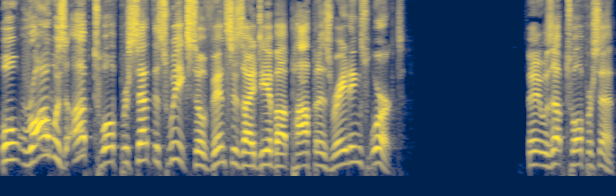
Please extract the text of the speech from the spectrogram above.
Well, Raw was up 12% this week, so Vince's idea about popping his ratings worked. It was up 12%.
